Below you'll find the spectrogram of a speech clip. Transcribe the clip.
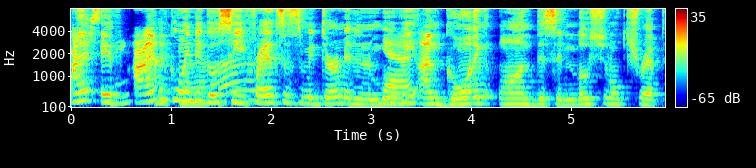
I, if I'm going to go see Uh-huh. Frances McDermott in a movie, Yeah. I'm going on this emotional trip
